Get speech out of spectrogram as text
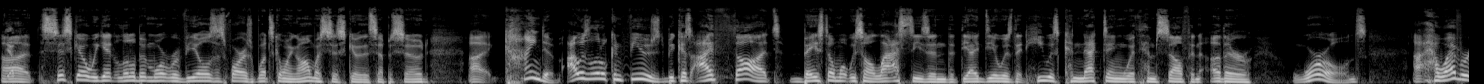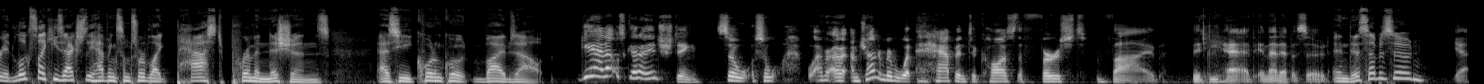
Uh, Cisco, we get a little bit more reveals as far as what's going on with Cisco this episode. Uh, kind of. I was a little confused because I thought, based on what we saw last season, that the idea was that he was connecting with himself in other worlds. Uh, however, it looks like he's actually having some sort of like past premonitions as he quote unquote vibes out. Yeah, that was kind of interesting. So, so I, I'm trying to remember what happened to cause the first vibe that he had in that episode. In this episode, Yeah.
